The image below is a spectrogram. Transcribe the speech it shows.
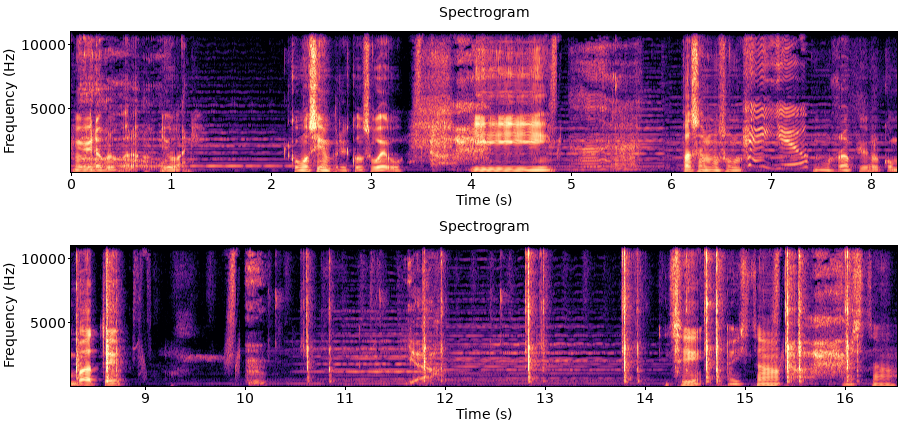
Me hubiera preparado. Giovanni. Como siempre, con su ego. Y... Pasemos un, muy rápido al combate. Sí, ahí está. Ahí está.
